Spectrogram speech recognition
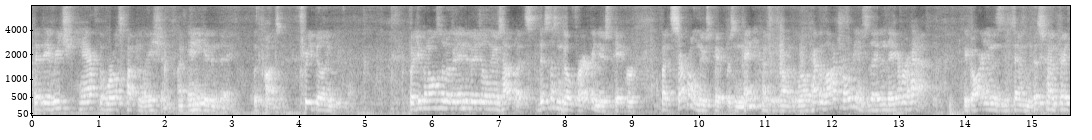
that they reach half the world's population on any given day with content. Three billion people. But you can also look at individual news outlets. This doesn't go for every newspaper, but several newspapers in many countries around the world have a larger audience today than they ever have. The Guardian is an example in this country,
